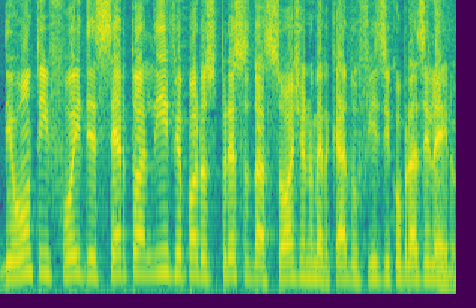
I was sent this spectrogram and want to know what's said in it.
de ontem foi de certo alívio para os preços da soja no mercado físico brasileiro.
